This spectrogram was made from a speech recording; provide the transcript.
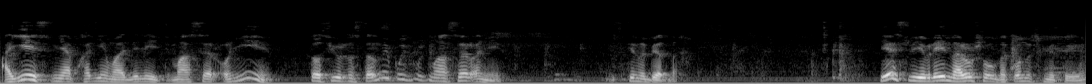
А если необходимо отделить маасер они, то с южной стороны пусть будет маасер они. Десятина бедных. Если еврей нарушил законы шмиты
